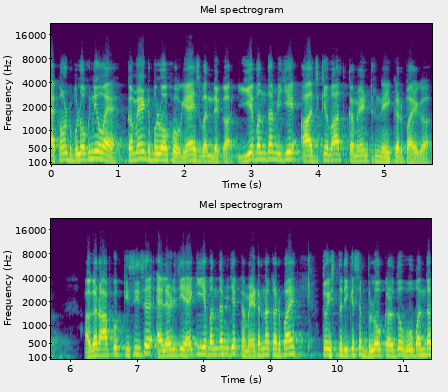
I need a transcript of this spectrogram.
अकाउंट ब्लॉक नहीं हुआ है कमेंट ब्लॉक हो गया है इस बंदे का। ये बंदा मुझे आज के बाद कमेंट नहीं कर पाएगा। अगर आपको किसी से एलर्जी है कि ये बंदा मुझे कमेंट ना कर पाए तो इस तरीके से ब्लॉक कर दो। वो बंदा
